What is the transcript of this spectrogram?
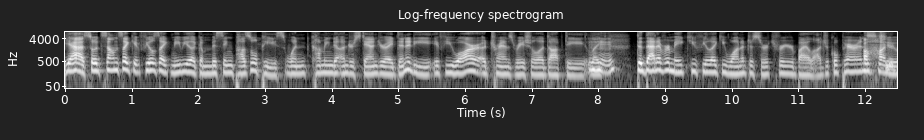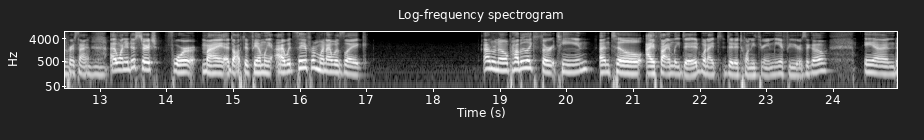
Yeah, so it sounds like it feels like maybe like a missing puzzle piece when coming to understand your identity. If you are a transracial adoptee, Mm-hmm. like, did that ever make you feel like you wanted to search for your biological parents? A hundred percent. I wanted to search for my adoptive family. I would say from when I was like, I don't know, probably like 13 until I finally did when I did a 23andMe a few years ago. And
